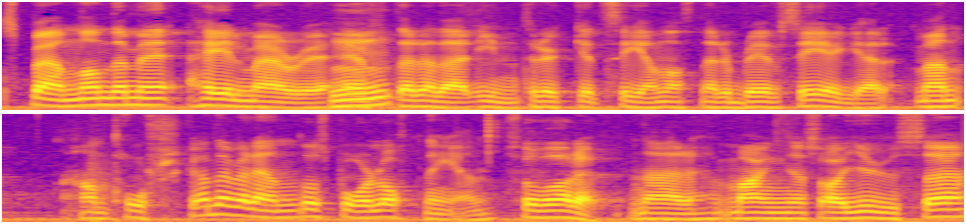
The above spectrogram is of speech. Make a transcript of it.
spännande med Hail Mary Mm. efter det där intrycket senast när det blev seger. Men han torskade väl ändå spårlottningen Så var det. när Magnus A. Djuse,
